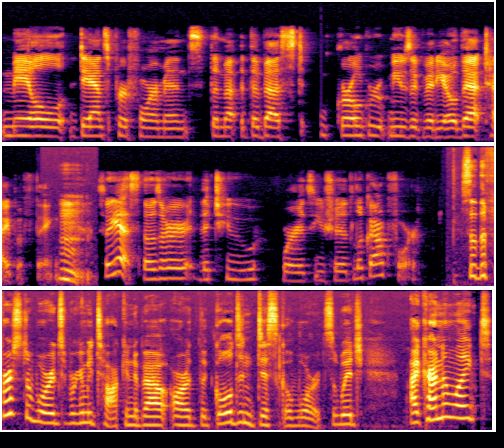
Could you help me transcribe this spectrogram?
male dance performance, the the best girl group music video, that type of thing. Mm. So yes, those are the two words you should look out for. So the first awards we're going to be talking about are the Golden Disc Awards, which I kind of liked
